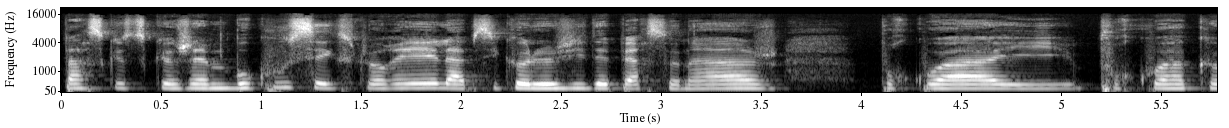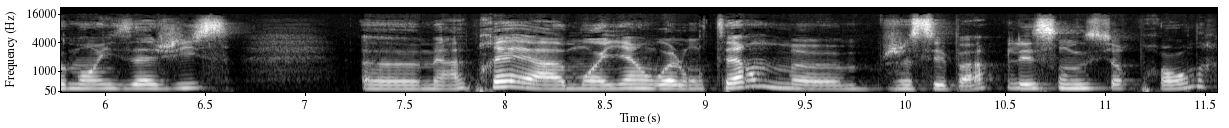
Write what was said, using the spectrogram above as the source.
parce que ce que j'aime beaucoup, c'est explorer la psychologie des personnages, pourquoi, pourquoi comment ils agissent. Euh, mais après, à moyen ou à long terme, euh, je ne sais pas. Laissons-nous surprendre.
